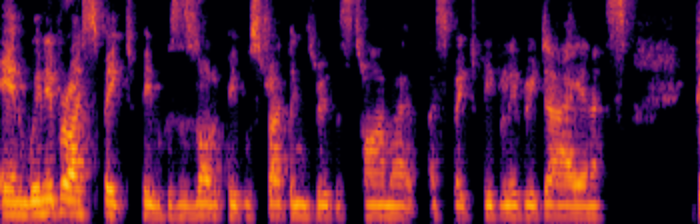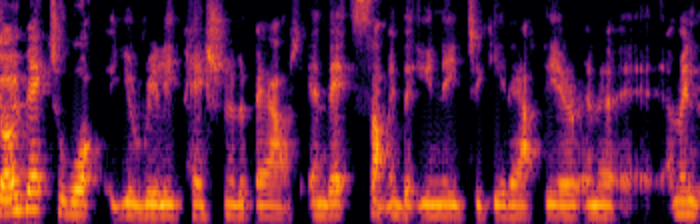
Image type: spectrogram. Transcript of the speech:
And whenever I speak to people, because there's a lot of people struggling through this time, I, I speak to people every day, and it's go back to what you're really passionate about and that's something that you need to get out there and i mean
